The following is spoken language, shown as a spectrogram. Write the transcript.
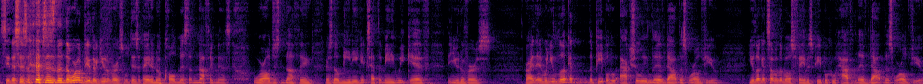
See, this is this is the, the worldview. The universe will dissipate into a cold mist of nothingness. We're all just nothing. There's no meaning except the meaning we give the universe. Right? And when you look at the people who actually lived out this worldview, you look at some of the most famous people who have lived out this worldview,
